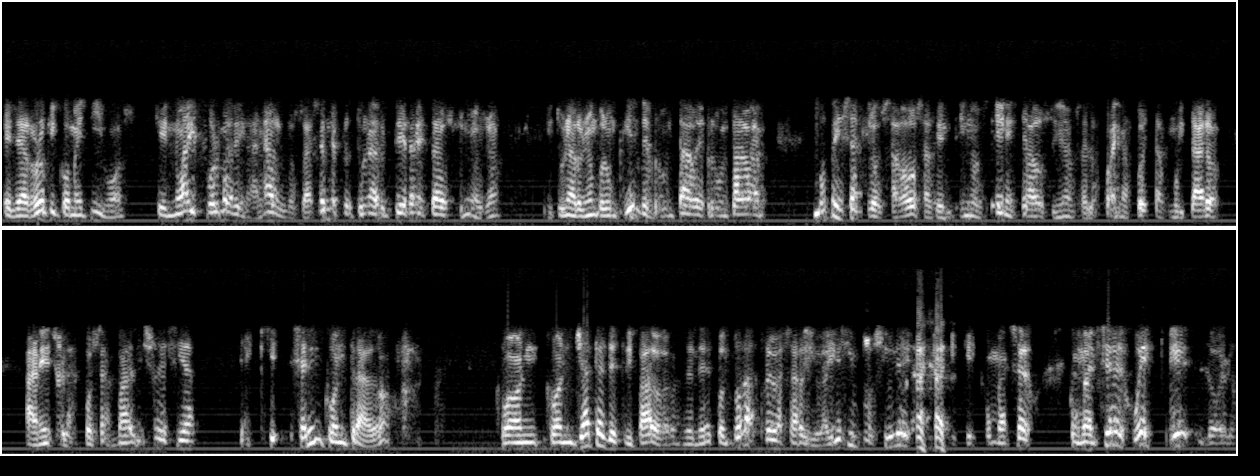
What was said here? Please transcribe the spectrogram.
el error que cometimos que no hay forma de ganarlos. Ayer me una en Estados Unidos, ¿no? Y tuve una reunión con un cliente, preguntaba y preguntaba, ¿vos pensás que los abogados argentinos en Estados Unidos, a los cuales nos cuesta muy caro, han hecho las cosas mal? Y yo decía, es que se han encontrado con, con Jack el Destripador, con todas las pruebas arriba, y es imposible que convencer, convencer al juez que lo, lo,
